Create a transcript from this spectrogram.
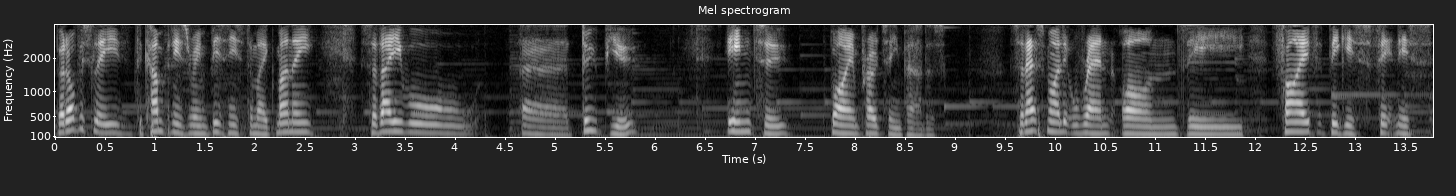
But obviously, the companies are in business to make money, so they will uh, dupe you into buying protein powders. So that's my little rant on the five biggest fitness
